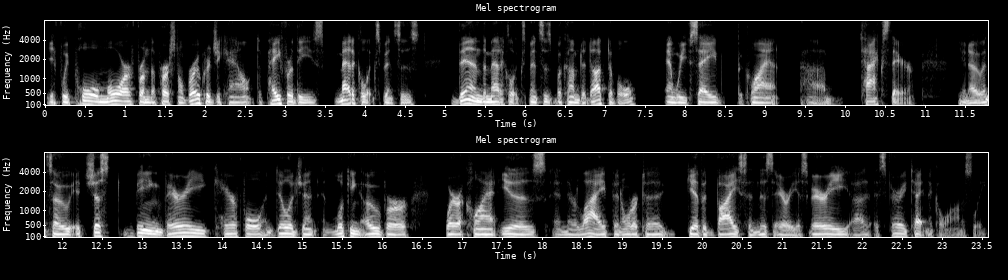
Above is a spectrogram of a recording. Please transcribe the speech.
if we pull more from the personal brokerage account to pay for these medical expenses, then the medical expenses become deductible and we've saved the client um, tax there you know? And so it's just being very careful and diligent and looking over where a client is in their life in order to give advice in this area. It's very uh, it's very technical honestly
